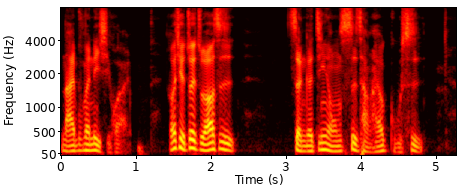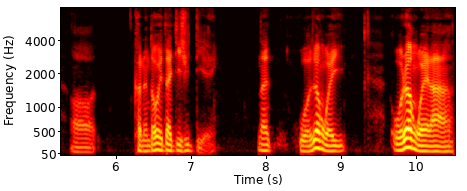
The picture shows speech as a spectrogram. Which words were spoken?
拿一部分利息回来，而且最主要是整个金融市场还有股市，呃，可能都会再继续跌。那我认为，我认为啦，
